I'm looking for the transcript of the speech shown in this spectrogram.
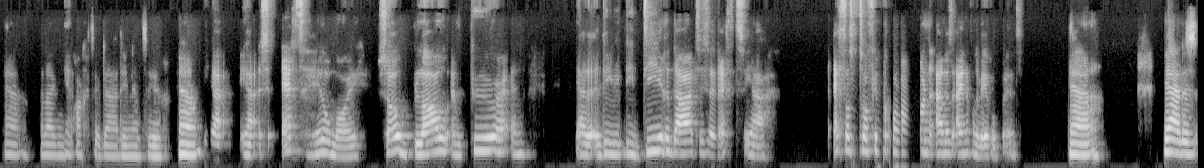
Ja, dat lijkt me ja. prachtig daar, die natuur. Ja. ja, ja, is echt heel mooi. Zo blauw en puur. En ja, die, die dieren daar, het is echt, ja, echt alsof je gewoon aan het einde van de wereld bent. Ja, ja dus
